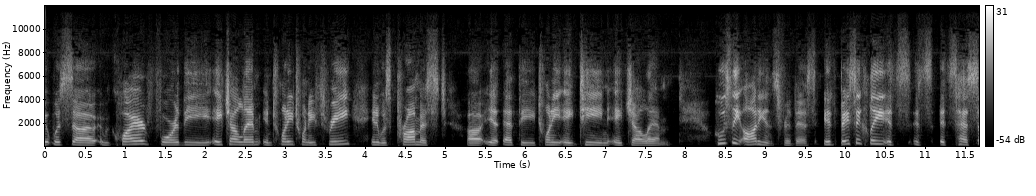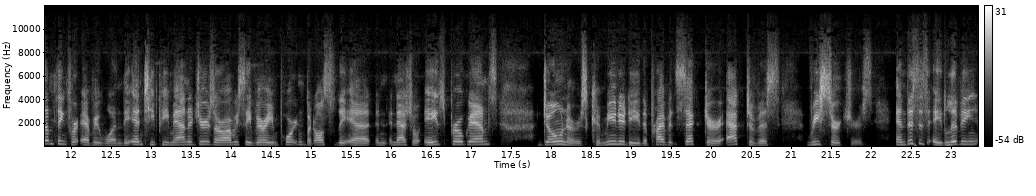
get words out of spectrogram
it was uh, required for the HLM in 2023, and it was promised uh, it, at the 2018 HLM. Who's the audience for this? It's basically it's it's it has something for everyone. The NTP managers are obviously very important, but also the uh, national AIDS programs, donors, community, the private sector, activists, researchers. And this is a living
